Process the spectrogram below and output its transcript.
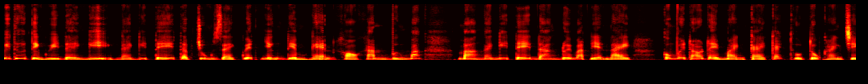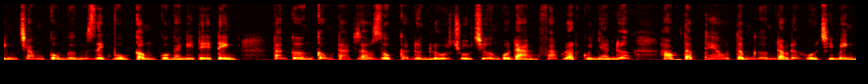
Bí thư tỉnh ủy đề nghị ngành y tế tập trung giải quyết những điểm nghẽn khó khăn vướng mắc mà ngành y tế đang đối mặt hiện nay, cùng với đó đẩy mạnh cải cách thủ tục hành chính trong cung ứng dịch vụ công của ngành y tế tỉnh, tăng cường công tác giáo dục các đường lối chủ trương của Đảng, pháp luật của nhà nước, học tập theo tấm gương đạo đức Hồ Chí Minh,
